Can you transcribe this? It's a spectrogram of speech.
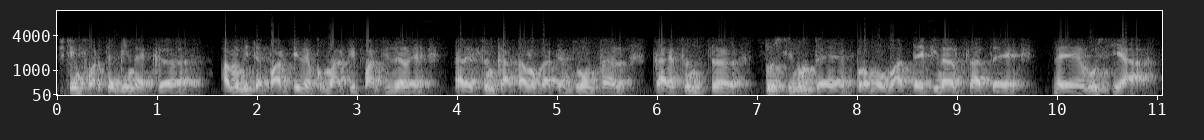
Știm foarte bine că anumite partide, cum ar fi partidele care sunt catalogate într-un fel, care sunt uh, susținute, promovate, finanțate de Rusia, uh,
